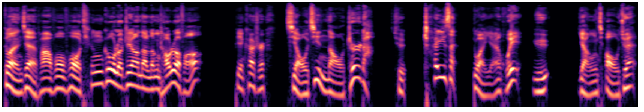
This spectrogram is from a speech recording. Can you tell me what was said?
段建发夫妇听够了这样的冷嘲热讽，便开始绞尽脑汁的去拆散段延辉与杨巧娟。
